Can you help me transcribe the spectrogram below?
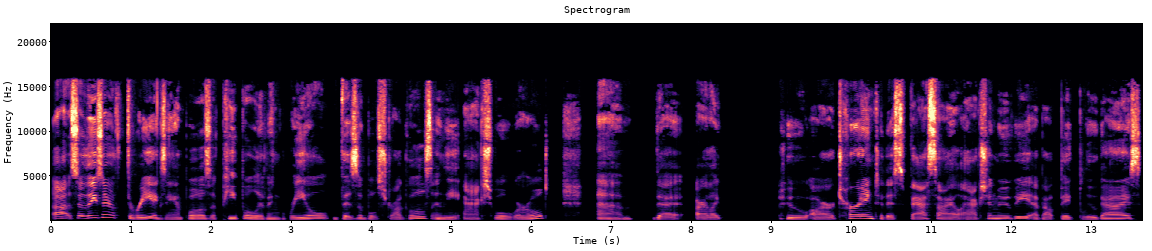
Uh, so these are three examples of people living real, visible struggles in the actual world um, that are like who are turning to this facile action movie about big blue guys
